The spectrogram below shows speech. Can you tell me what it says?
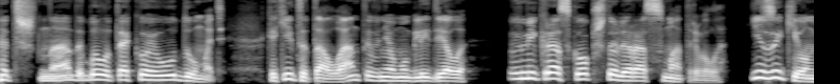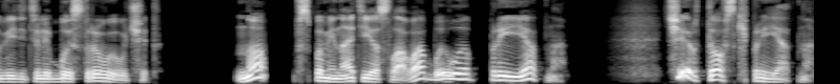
Это ж надо было такое удумать. Какие-то таланты в нем углядела. В микроскоп, что ли, рассматривала. Языки он, видите ли, быстро выучит. Но вспоминать ее слова было приятно. Чертовски приятно.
